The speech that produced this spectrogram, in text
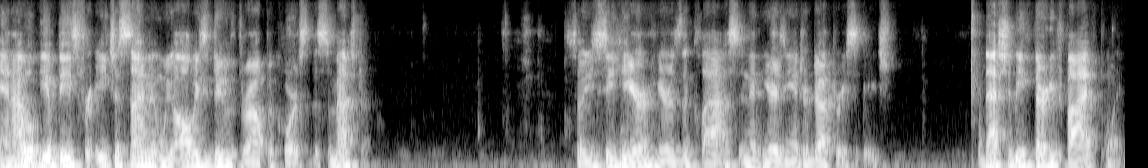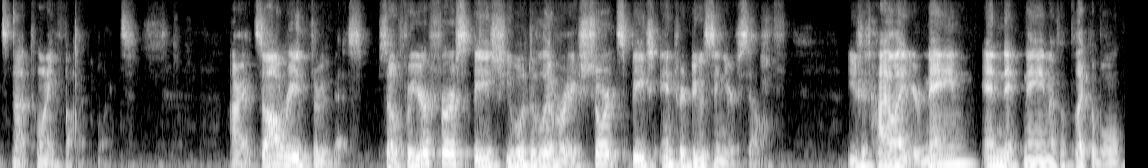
And I will give these for each assignment we always do throughout the course of the semester. So you see here, here's the class, and then here's the introductory speech. That should be 35 points, not 25 points. All right, so I'll read through this. So for your first speech, you will deliver a short speech introducing yourself. You should highlight your name and nickname if applicable,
